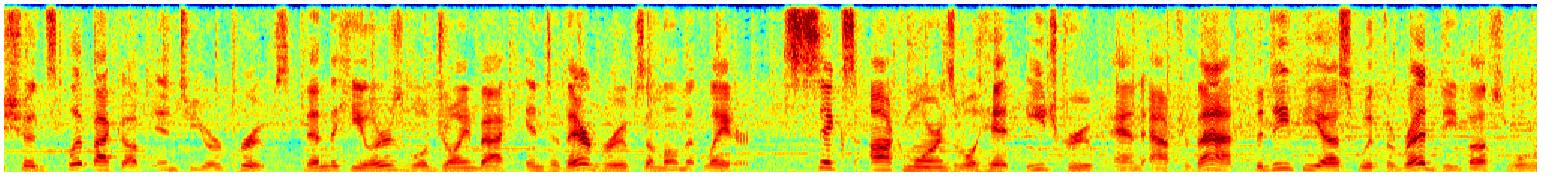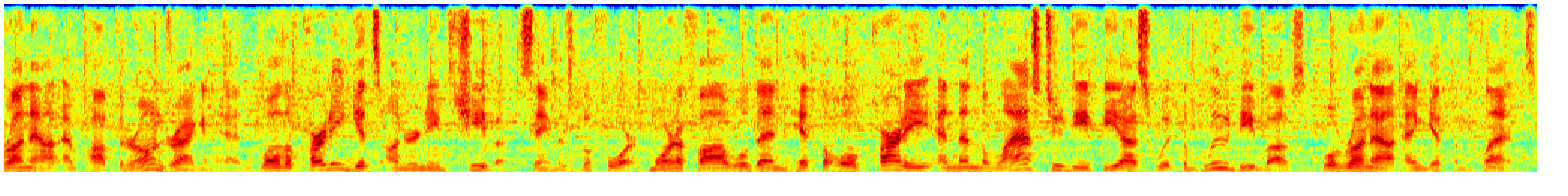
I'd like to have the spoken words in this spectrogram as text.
should split back up into your groups. Then the healers will join back into their groups a moment later. Six Akh Morns will hit each group, and after that, the DPS with the red debuffs will run out and pop their own dragon head, while the party gets underneath Shiva, same as before. Morn Afah will then hit the whole party, and then the last two DPS with the blue debuffs will run out and get them cleansed.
